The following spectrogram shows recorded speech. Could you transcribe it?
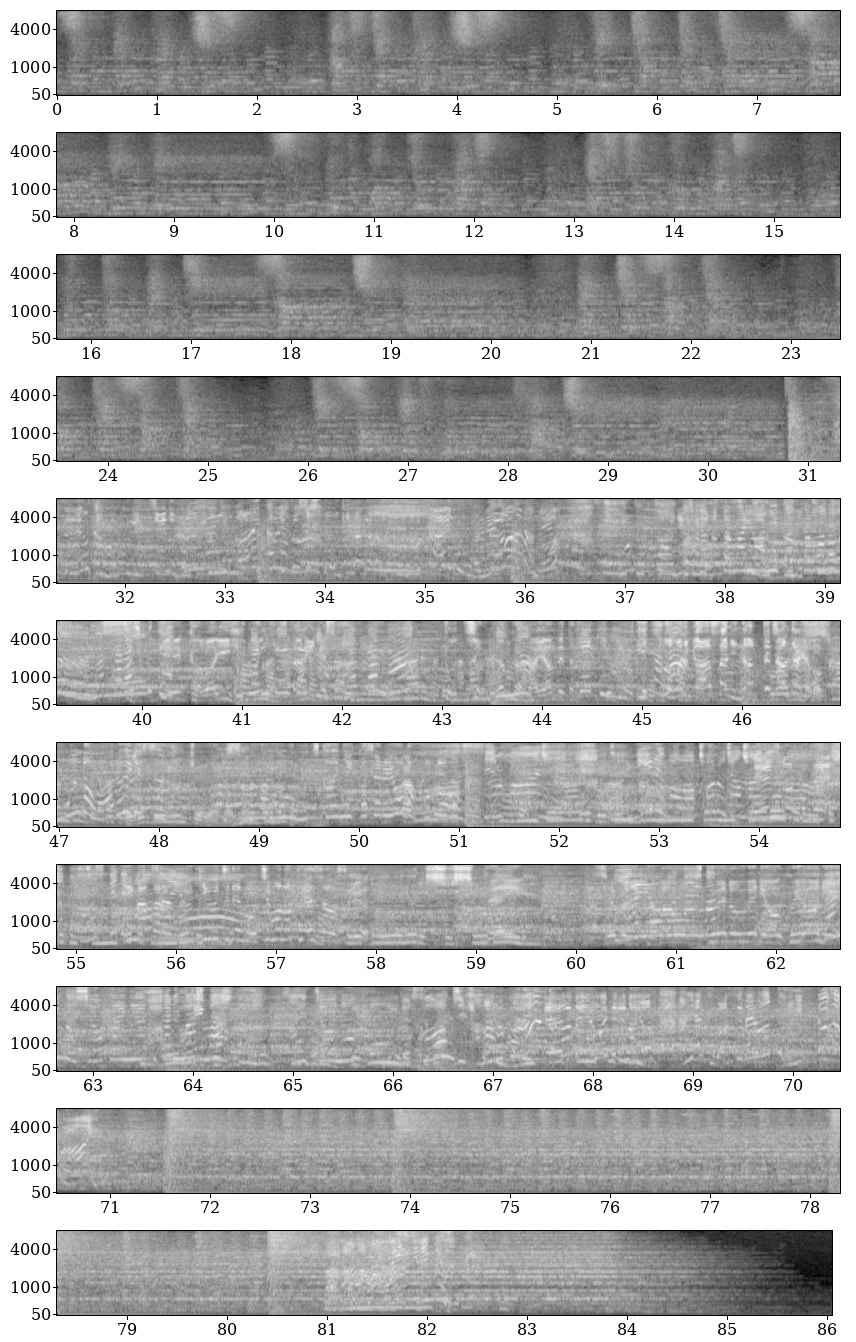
She's 可愛いヒロインが2人いてさどっちを選ぶか悩んでた。らいつの間にか朝になってたんだよ。そんな悪いです先輩をお使いに行かせるようなことは先輩見ればわか。るじゃない念ですか今から抜き打ちで持ち物検査をするというより失笑だよねすぐにカバンを机の上に置くように。今紹介に預かりました会長の録音時ファルコですって言ってるのよ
